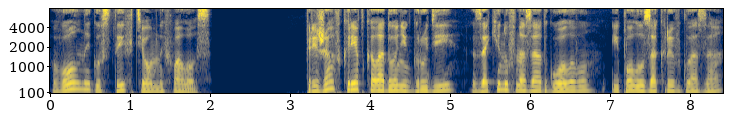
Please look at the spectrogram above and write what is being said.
волны густых темных волос. Прижав крепко ладони к груди, закинув назад голову и полузакрыв глаза,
